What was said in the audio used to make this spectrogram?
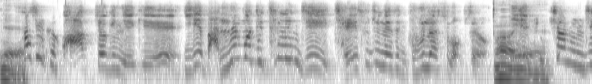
예. 사실 그 과학적인 얘기에 이게 맞는 건지 틀린지 제 수준에서는 구분할 수가 없어요. 아, 이게 예. 픽션인지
